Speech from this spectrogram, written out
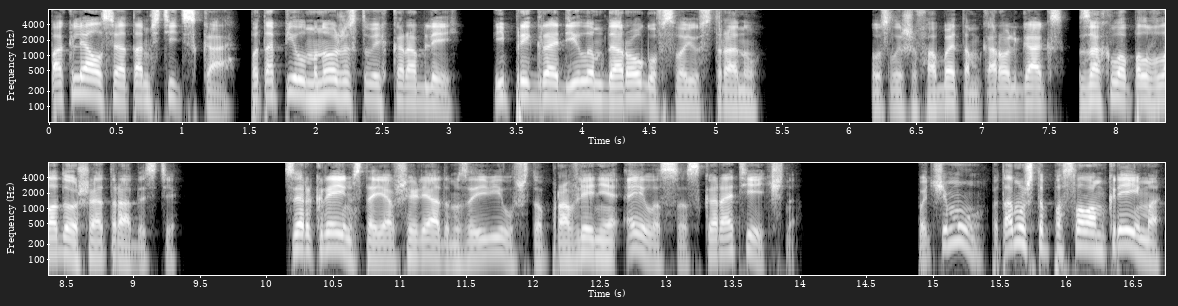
поклялся отомстить Ска, потопил множество их кораблей и преградил им дорогу в свою страну. Услышав об этом, король Гакс захлопал в ладоши от радости. Сэр Крейм, стоявший рядом, заявил, что правление Эйлоса скоротечно. Почему? Потому что, по словам Крейма,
